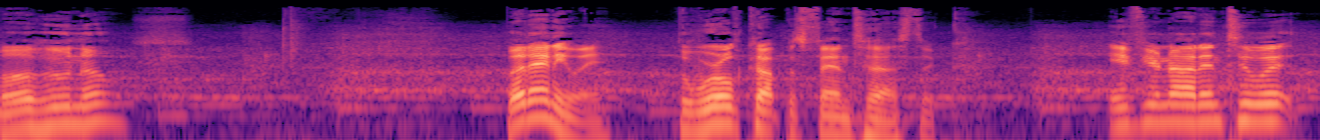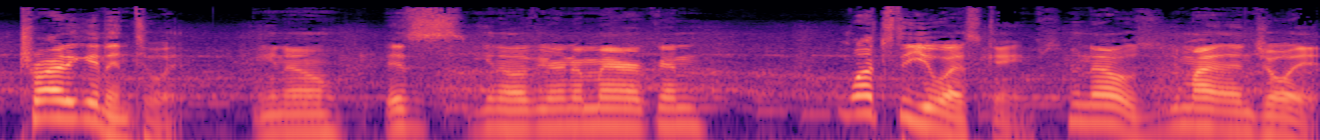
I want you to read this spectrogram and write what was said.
But who knows? But anyway, the World Cup is fantastic. If you're not into it, try to get into it. You know, it's you know if you're an American, watch the U.S. games. Who knows? You might enjoy it.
